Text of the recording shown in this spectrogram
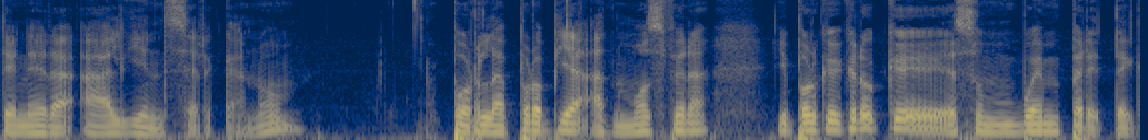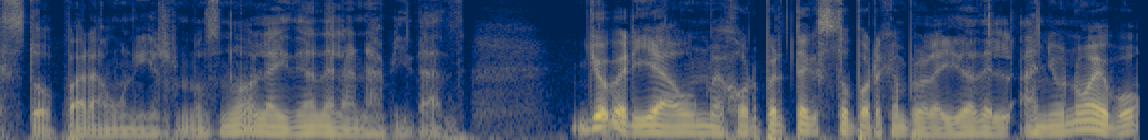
tener a alguien cerca, ¿no? Por la propia atmósfera y porque creo que es un buen pretexto para unirnos, ¿no? La idea de la Navidad. Yo vería un mejor pretexto, por ejemplo, la idea del Año Nuevo,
